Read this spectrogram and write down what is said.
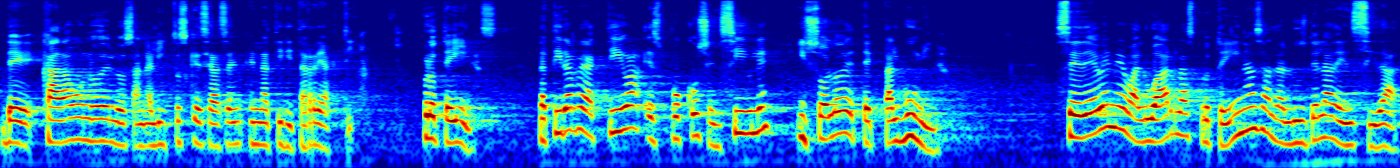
de cada uno de los analitos que se hacen en la tirita reactiva. Proteínas. La tira reactiva es poco sensible y solo detecta albúmina. Se deben evaluar las proteínas a la luz de la densidad.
